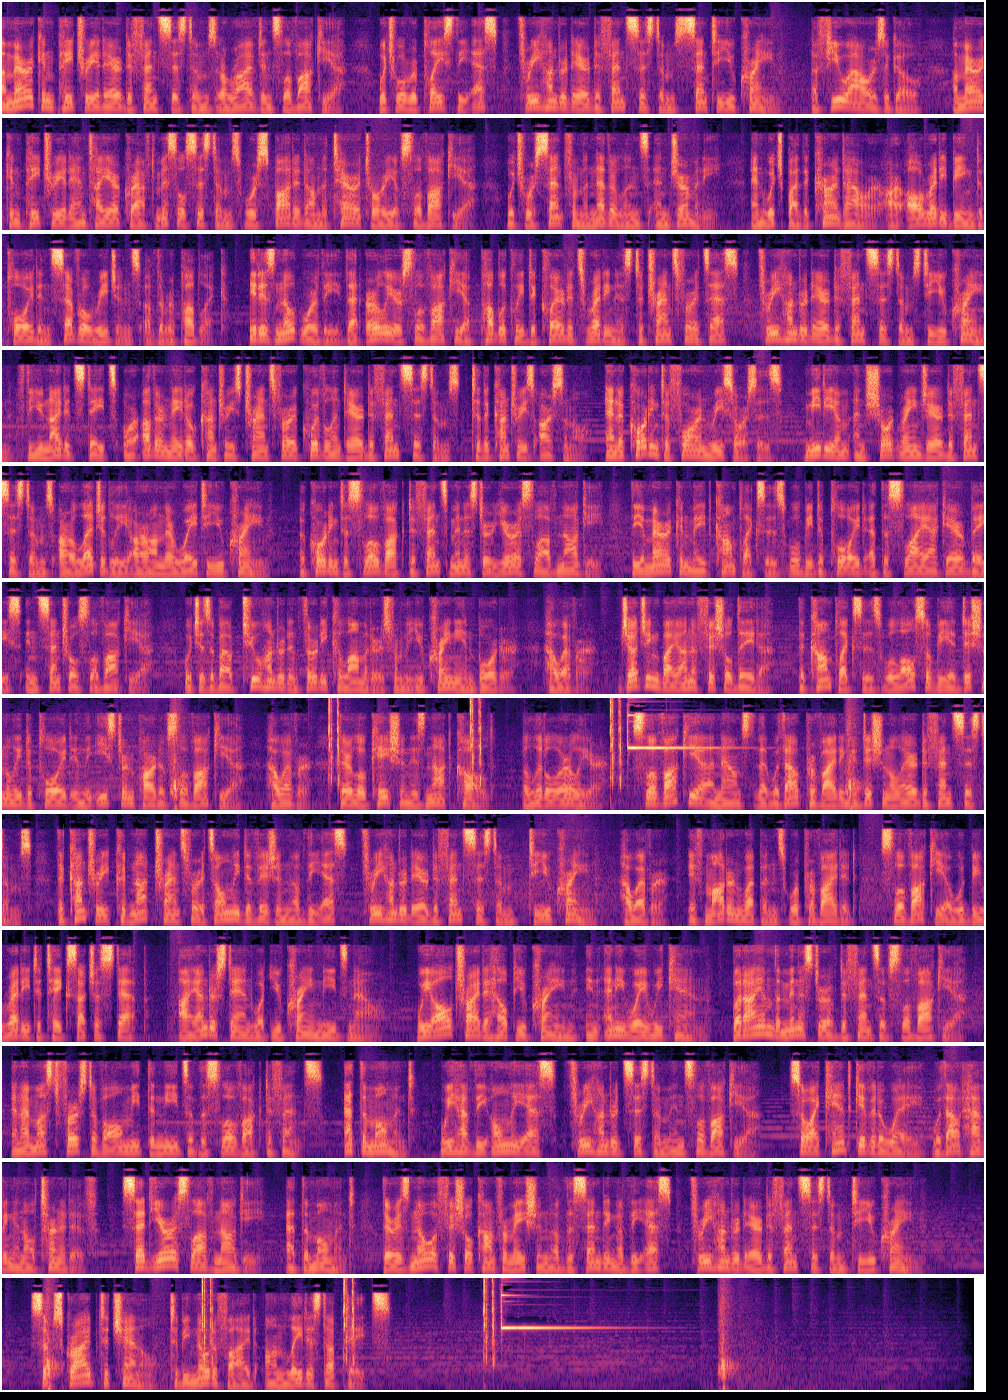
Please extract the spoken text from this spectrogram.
American Patriot air defense systems arrived in Slovakia, which will replace the S-300 air defense systems sent to Ukraine. A few hours ago, American Patriot anti-aircraft missile systems were spotted on the territory of Slovakia, which were sent from the Netherlands and Germany, and which by the current hour are already being deployed in several regions of the Republic. It is noteworthy that earlier Slovakia publicly declared its readiness to transfer its S-300 air defense systems to Ukraine if the United States or other NATO countries transfer equivalent air defense systems to the country's arsenal. And according to foreign resources, medium and short-range air defense systems are allegedly are on their way to Ukraine. According to Slovak Defense Minister Jaroslav Naď, the American-made complexes will be deployed at the Sliač Air Base in central Slovakia, which is about 230 kilometers from the Ukrainian border. However, judging by unofficial data, the complexes will also be additionally deployed in the eastern part of Slovakia, however, their location is not called. A little earlier, Slovakia announced that without providing additional air defense systems, the country could not transfer its only division of the S-300 air defense system to Ukraine. However, if modern weapons were provided, Slovakia would be ready to take such a step. I understand what Ukraine needs now. We all try to help Ukraine in any way we can. But I am the Minister of Defense of Slovakia, and I must first of all meet the needs of the Slovak defense. At the moment, we have the only S-300 system in Slovakia, so I can't give it away without having an alternative, said Jaroslav Naď. At the moment, there is no official confirmation of the sending of the S-300 air defense system to Ukraine. Subscribe to channel to be notified on latest updates.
